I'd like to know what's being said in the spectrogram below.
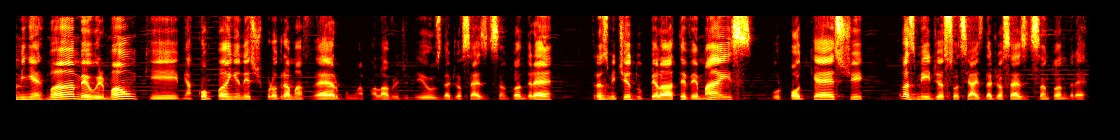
minha irmã, meu irmão que me acompanha neste programa Verbo, a palavra de Deus da Diocese de Santo André, transmitido pela TV Mais, por podcast, pelas mídias sociais da Diocese de Santo André.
